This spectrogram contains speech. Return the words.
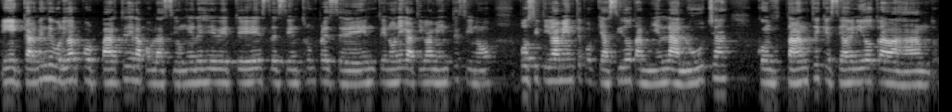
en el Carmen de Bolívar por parte de la población LGBT se centra un precedente, no negativamente, sino positivamente porque ha sido también la lucha constante que se ha venido trabajando.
